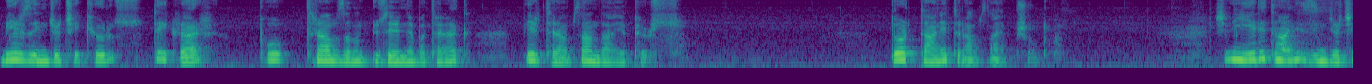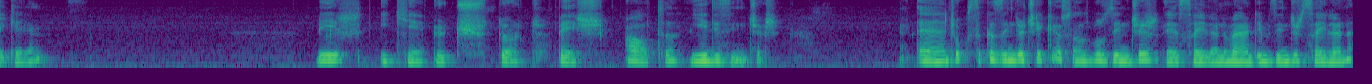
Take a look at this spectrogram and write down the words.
Bir zincir çekiyoruz. Tekrar bu trabzanın üzerine batarak bir trabzan daha yapıyoruz. 4 tane trabzan yapmış olduk. Şimdi 7 tane zincir çekelim. 1 2 3 4 5 6 7 zincir. Ee, çok sıkı zincir çekiyorsanız bu zincir e, sayılarını verdiğim zincir sayılarını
